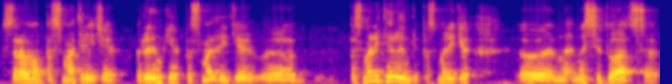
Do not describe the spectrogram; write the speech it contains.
все равно посмотрите рынки, посмотрите, э, посмотрите рынки, посмотрите на, на ситуацию.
